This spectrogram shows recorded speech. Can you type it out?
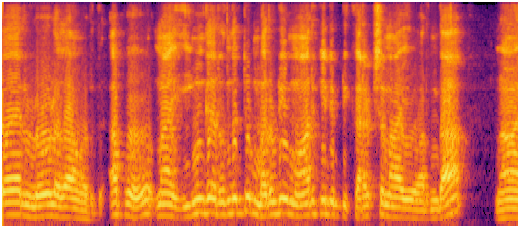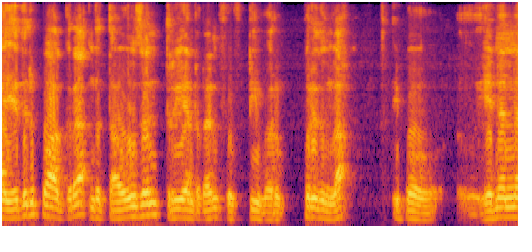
லோயர் லோல தான் வருது. அப்போ நான் இங்க இருந்துட்டு மறுபடியும் மார்க்கெட் இப்படி கரெக்ஷன் ஆகி வந்தா நான் எதிர்பார்க்குற அந்த thousand three hundred and fifty வரும். புரியுதுங்களா? இப்போ என்னென்ன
